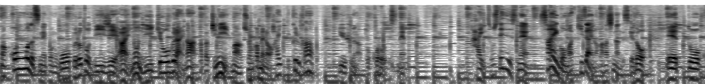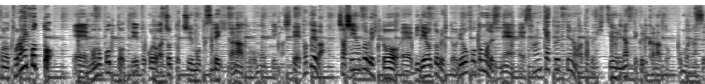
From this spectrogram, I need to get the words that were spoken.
まあ、今後ですねこの GoPro と DJI の2強ぐらいな形に、まあ、アクションカメラは入ってくるかなというふうなところですね。はい、そしてですね最後、まあ、機材の話なんですけど、えー、っとこのトライポット、えー、モノポットっていうところがちょっと注目すべきかなと思っていまして例えば写真を撮る人、えー、ビデオを撮る人両方ともですね三脚っていうのが多分必要になってくるかなと思います。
